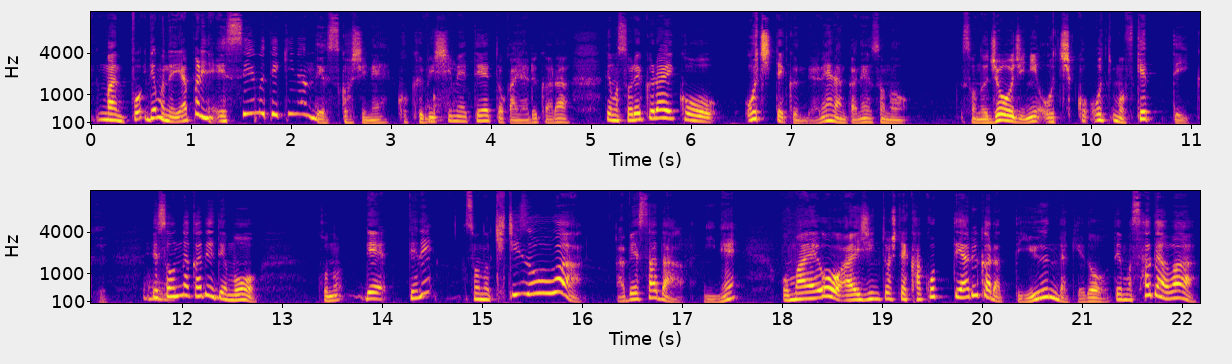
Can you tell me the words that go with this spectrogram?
まあ、ぽでもねやっぱりね SM 的なんだよ少しね。こう首絞めてとかやるから。でもそれくらいこう落ちてくんだよね。なんかねそのその常時に落ちこ落ちもう老けっていく。でその中ででもこのででねその吉蔵は安倍貞にねお前を愛人として囲ってやるからって言うんだけどでも貞は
